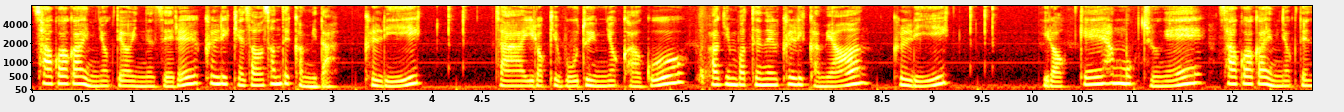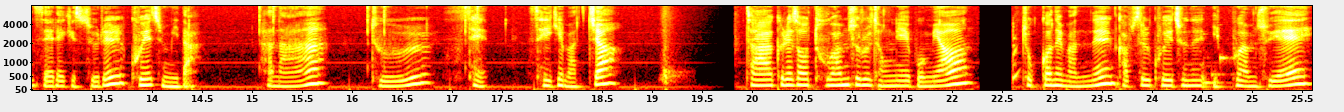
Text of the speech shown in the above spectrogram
사과가 입력되어 있는 셀을 클릭해서 선택합니다. 클릭. 자, 이렇게 모두 입력하고 확인 버튼을 클릭하면 클릭. 이렇게 항목 중에 사과가 입력된 셀의 개수를 구해줍니다. 하나, 둘, 셋. 세 개 맞죠? 자, 그래서 두 함수를 정리해 보면 조건에 맞는 값을 구해주는 if 함수에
